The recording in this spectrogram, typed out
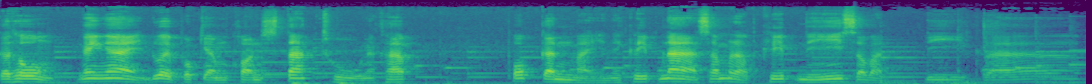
กระทงง่ายๆ ด้วยโปรแกรม Construct Tool นะครับพบกันใหม่ในคลิปหน้าสำหรับคลิปนี้สวัสดีครับ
